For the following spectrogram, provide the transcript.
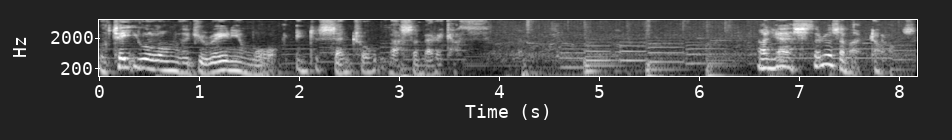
will take you along the Geranium Walk into central Las Americas. And yes, there is a McDonald's.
